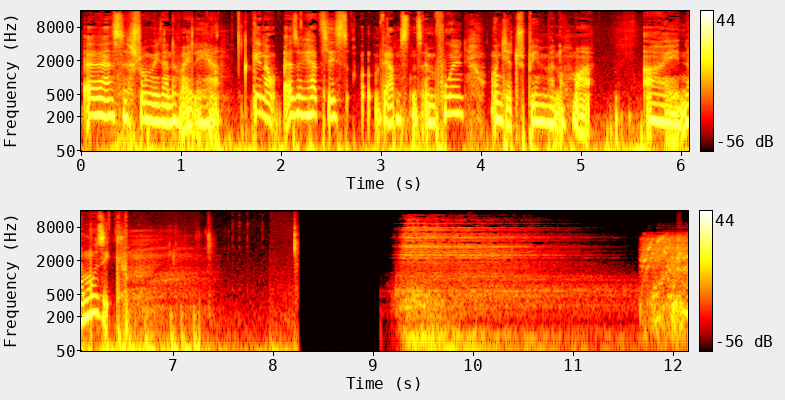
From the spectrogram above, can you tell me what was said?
Äh, es ist schon wieder eine Weile her. Genau, also herzlichst wärmstens empfohlen. Und jetzt spielen wir nochmal eine Musik. zu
